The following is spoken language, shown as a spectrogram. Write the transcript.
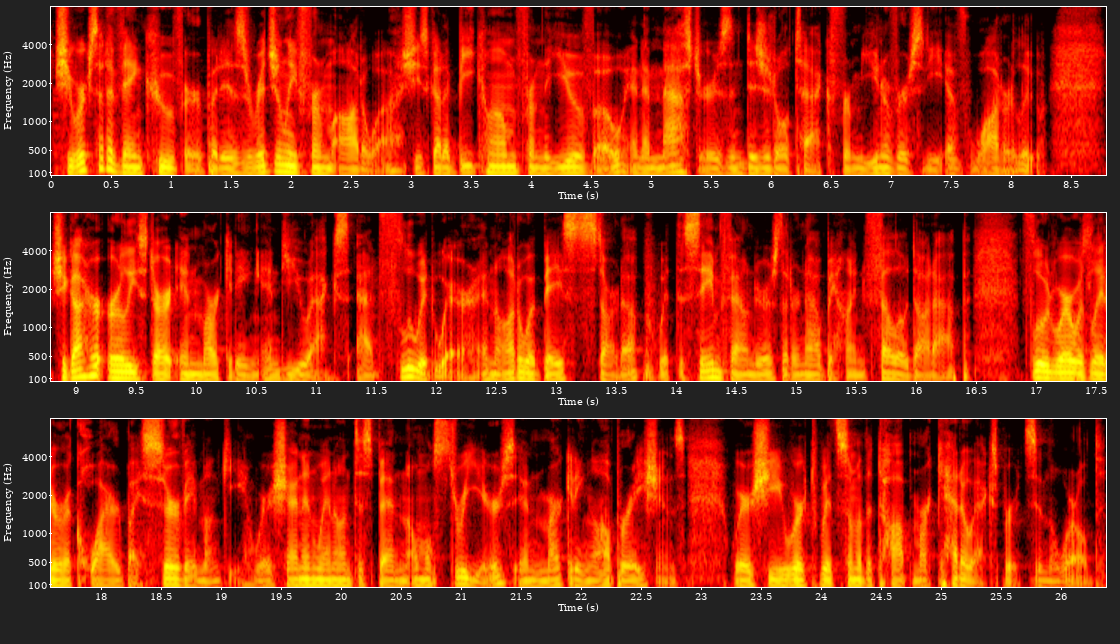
She works out of Vancouver, but is originally from Ottawa. She's got a BCom from the U of O and a master's in digital tech from University of Waterloo. She got her early start in marketing and UX at Fluidware, an Ottawa-based startup with the same founders that are now behind Fellow.app. Fluidware was later acquired by SurveyMonkey, where Shannon went on to spend almost three years in marketing operations, where she worked with some of the top Marketo experts in the world.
